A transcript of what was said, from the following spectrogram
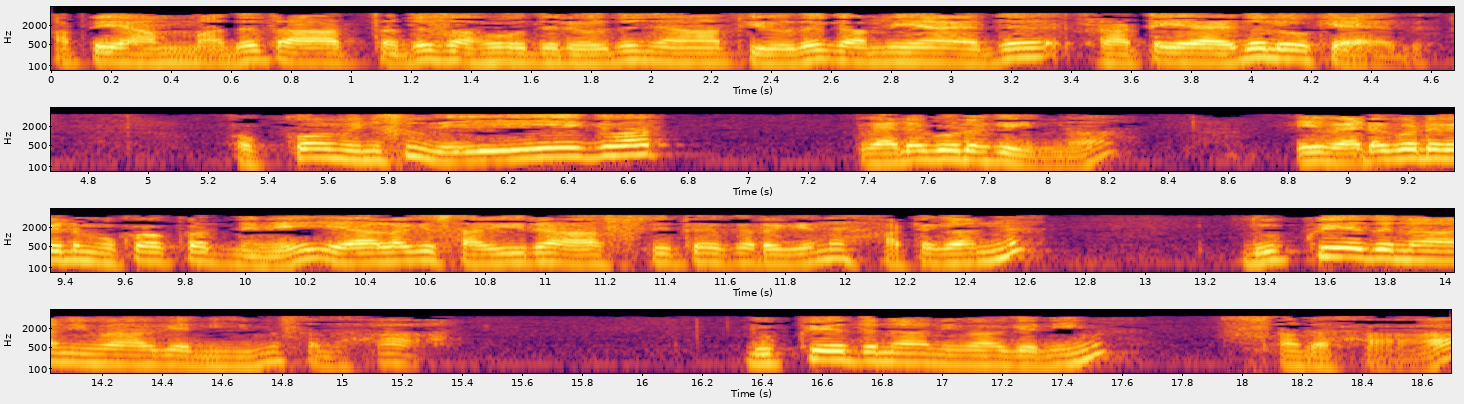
අපේ අම්මද තාත්තද සහෝදරයෝද ඥාතියෝද ගමේ අයද රටේ අයද ලෝකයේ අයද ඔක්කොම මිනිස්සු වේගවත් වැඩ ගොඩක ඉන්නවා. ඒ වැඩ කොට වෙන මොකක්වත් නෙවෙයි එයාලගේ ශරීර ආශ්‍රිත කරගෙන හටගන්න දුක් වේදනා නිවා ගැනීම සඳහා. දුක් වේදනා නිවා ගැනීම සඳහා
